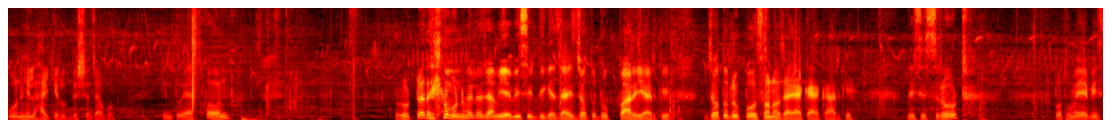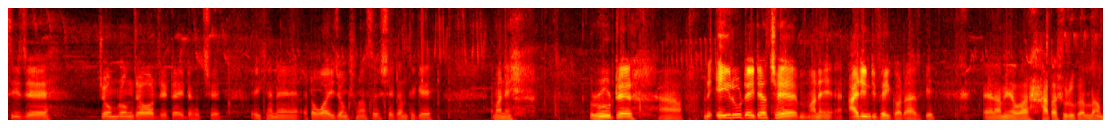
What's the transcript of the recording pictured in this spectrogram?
পুন হিল হাইকের উদ্দেশ্যে যাব। কিন্তু এখন রুটটা দেখে মনে হলো যে আমি এবিসির দিকে যাই, যতটুকু পারি আর কি, যতটুকু পৌঁছানো যায় একা একা আর কি। দিস ইজ রুট প্রথমে এবিসি যে চমরং যাওয়ার যেটা, এটা হচ্ছে এইখানে একটা ওয়াই জংশন আছে, সেখান থেকে মানে রুটের মানে এই রুট এটা হচ্ছে মানে আইডেন্টিফাই করা আর কি। আর আমি আবার হাঁটা শুরু করলাম।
